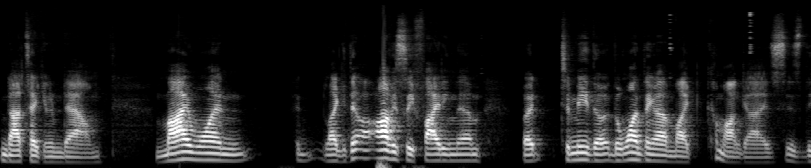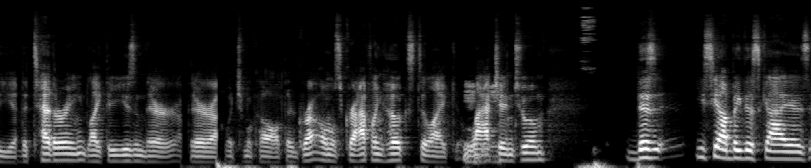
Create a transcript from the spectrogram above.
not taking him down. My one, like obviously fighting them, but to me the the one thing I'm like, come on guys, is the uh, the tethering. Like they're using their their uh, what you call it, their gra- almost grappling hooks to like Mhm. latch mm-hmm. into him. This you see how big this guy is.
